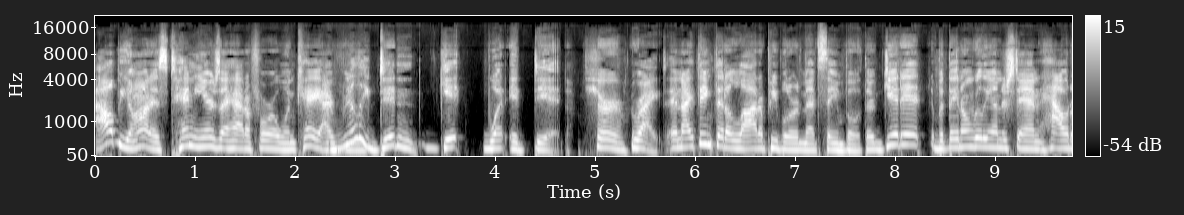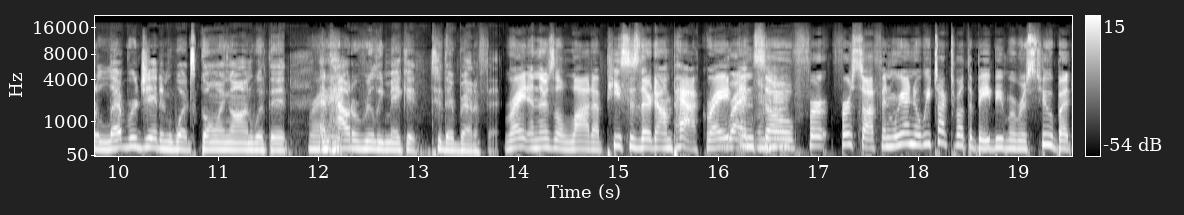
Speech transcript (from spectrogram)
I'll be honest, 10 years I had a 401k, I really didn't get what it did. Sure. Right. And I think that a lot of people are in that same boat. They get it, but they don't really understand how to leverage it and what's going on with it Right. and how to really make it to their benefit. Right, and there's a lot of pieces there to unpack, right? Right, And so, mm-hmm. for, first off, and we I know we talked about the baby boomers too, but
